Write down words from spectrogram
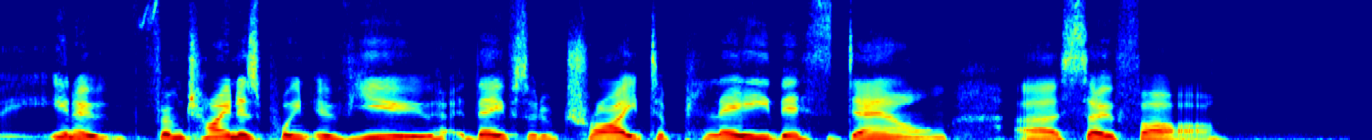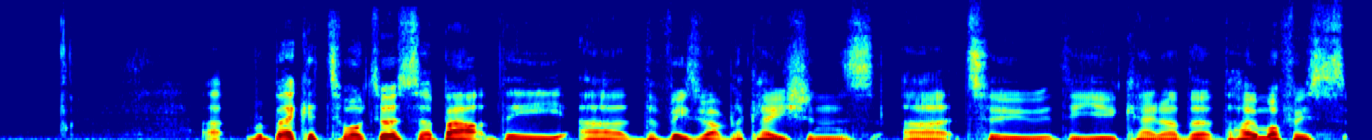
you know, from China's point of view, they've sort of tried to play this down uh, so far. Uh, Rebecca, talk to us about the uh, the visa applications uh, to the UK. Now, the, the, Home Office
